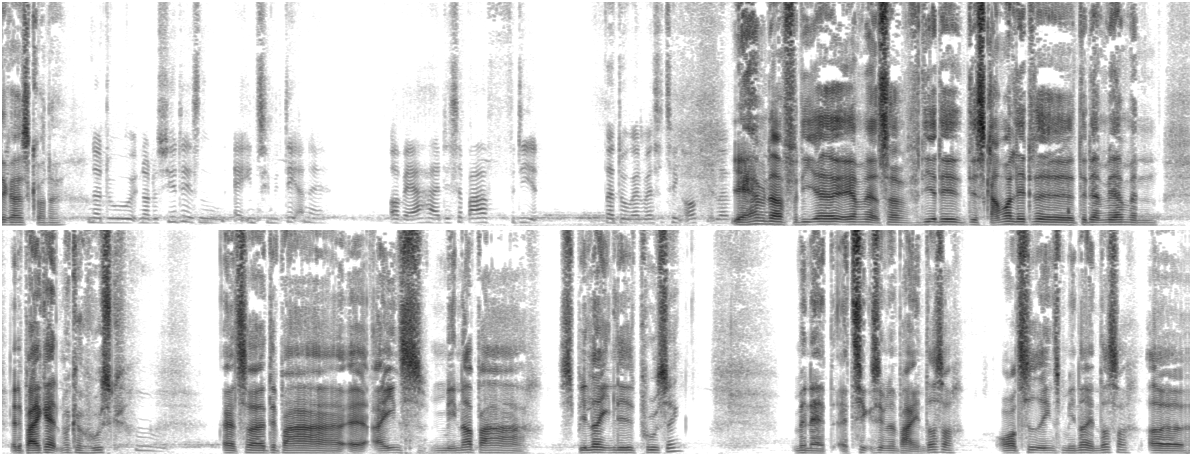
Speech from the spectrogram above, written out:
Det gør jeg sgu godt nok. Når du, når du siger, det er, sådan, er intimiderende at være her, er det så bare fordi, at der dukker en masse ting op? Eller Ja, men der er fordi, øh, jamen, altså, fordi at det, det skræmmer lidt øh, det der med, at, man, at det bare ikke er alt, man kan huske. Hmm. Altså, det bare øh, er ens minder bare spiller egentlig et pus, ikke? Men at, at ting simpelthen bare ændrer sig. Over tid, ens minder ændrer sig. Og,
